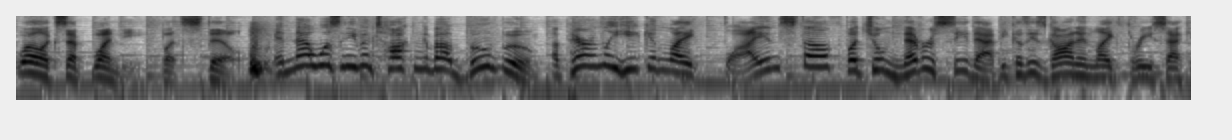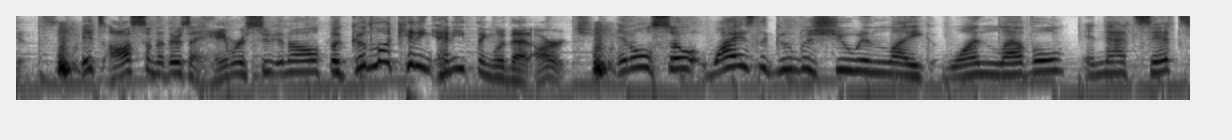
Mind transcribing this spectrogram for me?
Well, except Wendy, but still. And that wasn't even talking about Boom Boom. Apparently he can like fly and stuff, but you'll never see that because he's gone in like three seconds. It's awesome that there's a hammer suit and all, but good luck hitting anything with that arch. And also, why is the Goomba shoe in like one level and that's it?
